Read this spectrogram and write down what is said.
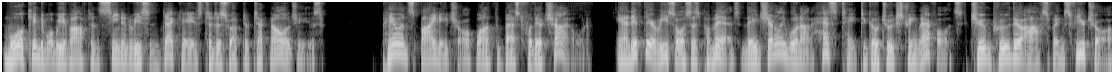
more akin to what we have often seen in recent decades to disruptive technologies. Parents by nature want the best for their child, and if their resources permit, they generally will not hesitate to go to extreme efforts to improve their offspring's future.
